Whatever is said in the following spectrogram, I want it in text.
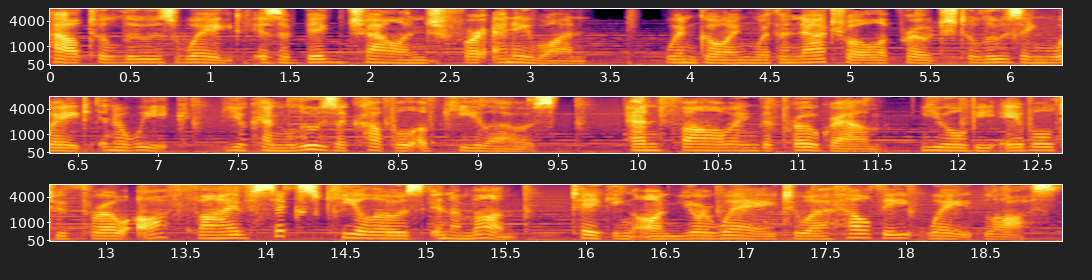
How to lose weight is a big challenge for anyone. When going with a natural approach to losing weight in a week, you can lose a couple of kilos. And following the program, you'll be able to throw off 5-6 kilos in a month, taking on your way to a healthy weight loss.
